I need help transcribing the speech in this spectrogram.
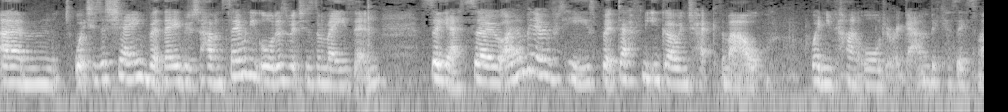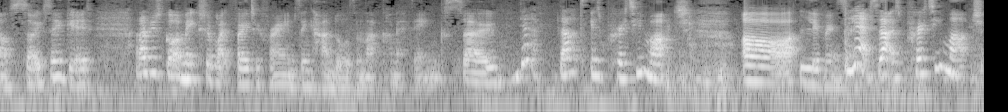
um, which is a shame, but they were just having so many orders, which is amazing. So yeah, so I am being a bit of a tease, but definitely go and check them out when you can order again because they smell so so good. And I've just got a mixture of like photo frames and candles and that kind of thing. So yeah that is pretty much our living room. So yes that is pretty much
